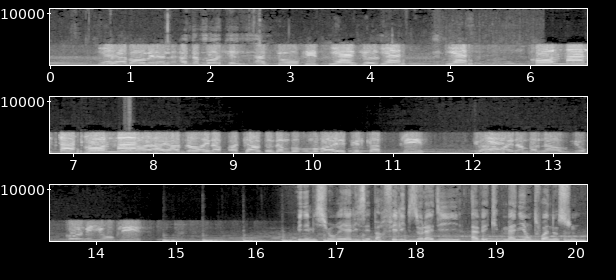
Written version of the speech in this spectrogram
Yes. We have a woman at abortion and two kids yes, injured. Yes, yes. Call Malta, call Malta. I, I have no enough account on the mobile. It will cut, please. You have my number now. You call me you, please. Une émission réalisée par Félix Zoladille avec Mani-Antoine au son.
